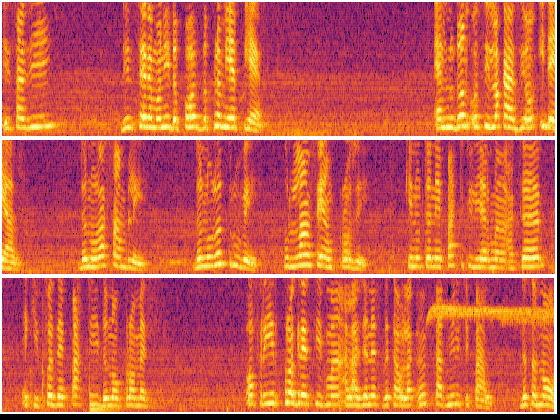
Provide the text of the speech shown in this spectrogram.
Il s'agit d'une cérémonie de pose de première pierre. Elle nous donne aussi l'occasion idéale de nous rassembler, de nous retrouver pour lancer un projet qui nous tenait particulièrement à cœur et qui faisait partie de nos promesses. Offrir progressivement à la jeunesse de Kaolack un stade municipal de ce nom.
